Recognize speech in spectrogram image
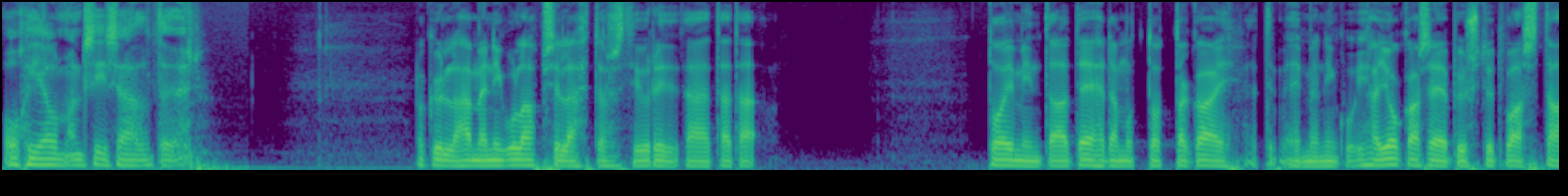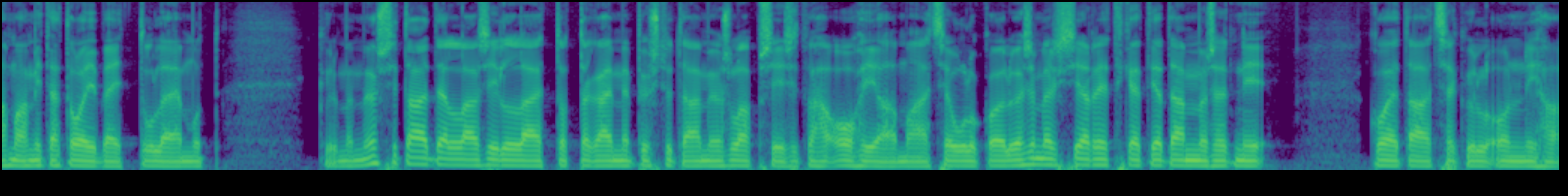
ohjelman sisältöön? No kyllähän me niin kuin lapsilähtöisesti yritetään tätä toimintaa tehdä, mutta totta kai, että emme niin kuin ihan jokaiseen pystyt vastaamaan, mitä toiveet tulee, mutta kyllä me myös sitä ajatellaan sillä, että totta kai me pystytään myös lapsia sitten vähän ohjaamaan, että se ulkoilu esimerkiksi ja retket ja tämmöiset, niin koetaan, että se kyllä on ihan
